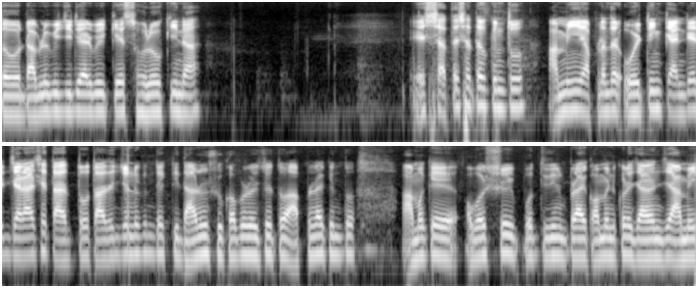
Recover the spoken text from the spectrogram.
তো ডাব্লিউবি জিডিআরবি কেস হলো কি না? এর সাথে সাথেও কিন্তু আমি আপনাদের ওয়েটিং ক্যান্ডিডেট যারা আছে তা, তো তাদের জন্য কিন্তু একটি দারুণ সুখবর রয়েছে। তো আপনারা কিন্তু আমাকে অবশ্যই প্রতিদিন প্রায় কমেন্ট করে জানান যে, আমি,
